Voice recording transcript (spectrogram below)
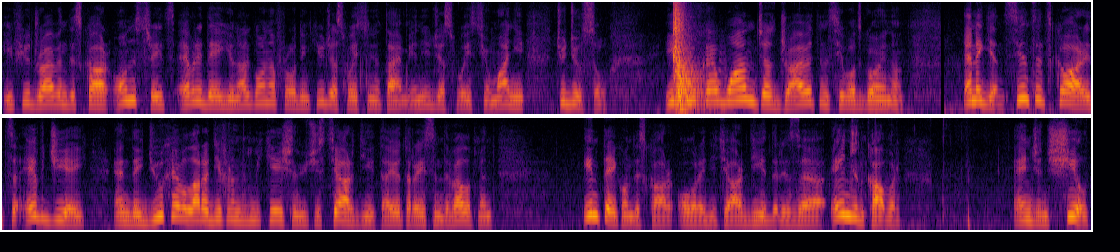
If you're driving this car on the streets every day, you're not going off-roading, you're just wasting your time and you just waste your money to do so. If you have one, just drive it and see what's going on. And again, since it's car, it's a FJ, and they do have a lot of different applications, which is TRD, Toyota Racing Development. Intake on this car already TRD. There is a engine cover, engine shield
